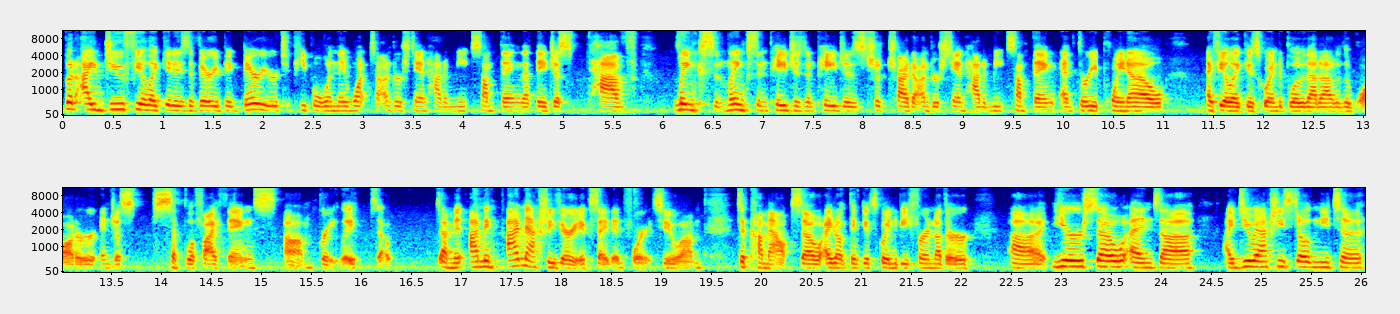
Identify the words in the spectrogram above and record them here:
But I do feel like it is a very big barrier to people when they want to understand how to meet something that they just have links and links and pages and pages to try to understand how to meet something. And 3.0, I feel like is going to blow that out of the water and just simplify things um, greatly. So I'm I'm I'm actually very excited for it to um to come out. So I don't think it's going to be for another uh, year or so, and uh, I do actually still need to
